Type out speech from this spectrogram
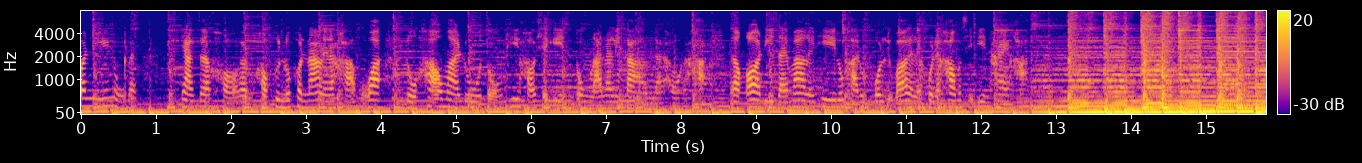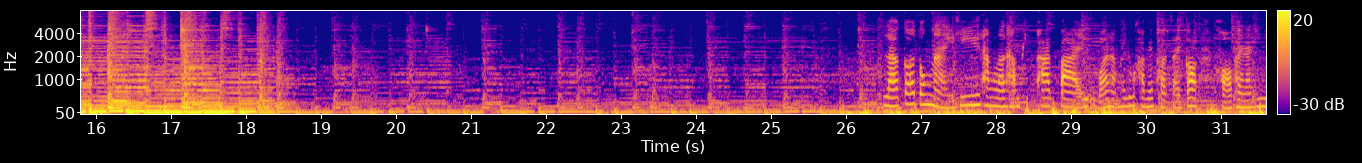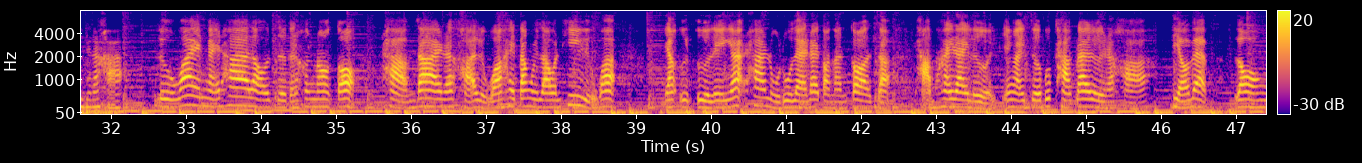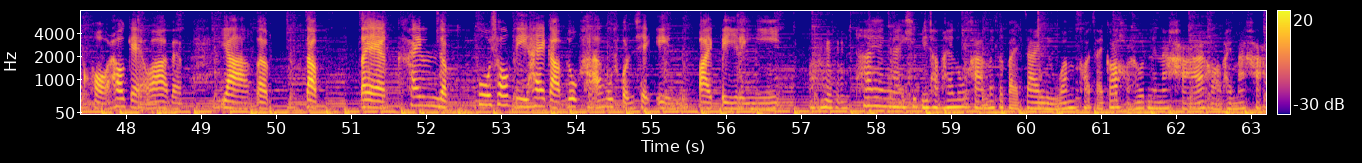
วันนี้หนูแบบอยากจะขอแบบขอบคุณทุกคนมากเลยนะคะ เพราะว่าหนูเข้ามาดูตรงที่เขาเช็คอินตรงร้านนาฬิกาเวลาทองนะคะ แล้วก็ดีใจมากเลยที่ลูกค้าทุกคนหรือว่าหลายๆคนได้เข้ามาเช็คอินให้ค่ะ แล้วก็ตรงไหนที่ทางเราทำผิดพลาดไป หรือว่าทำให้ลูกค้าไม่พอใจก็ขออภัยณที่นี้ด้วยนะคะ หรือว่ายังไงถ้าเราเจอกันข้างนอกก็ถามได้นะคะ หรือว่าให้ตั้งเวลาวันที่หรือว่าอย่างอื่นๆอะไรเงี้ยถ้าหนูดูแลได้ตอนนั้นก็จะทำให้ได้เลย ยังไงเจอปุ๊บทักได้เลยนะคะ เดี๋ยวแบบลองขอเท่าแก่ว่าแบบอยากแบบจับแจกให้แบบ ผู้โชคดีให้กับลูกค้าผู้ผลเช็คอินปลายปีอะไรอย่างนี้ ถ้ายังไงคลิปนี้ทำให้ลูกค้าไม่สบายใจหรือว่าไม่พอใจก็ขอโทษด้วยนะคะ ขออภัยมากค่ะ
